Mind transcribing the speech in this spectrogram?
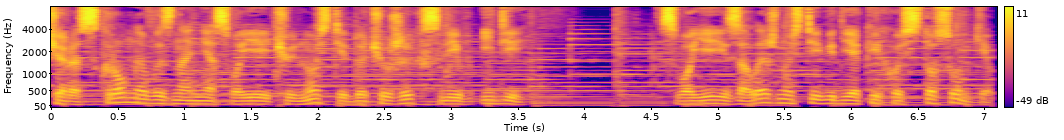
через скромне визнання своєї чуйності до чужих слів і дій, своєї залежності від якихось стосунків.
